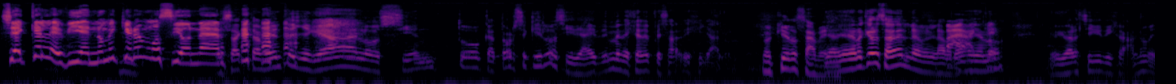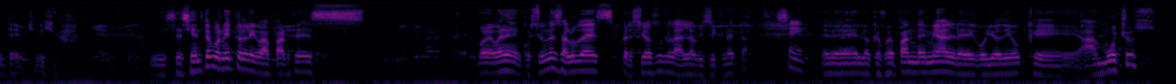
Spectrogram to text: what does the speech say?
chéquele bien, no me quiero emocionar. Exactamente, llegué a los 114 kilos y de ahí me dejé de pesar. Dije, ya no. No quiero saber. Ya, no quiero saber, la, verdad, ya no. Y ahora sí dije, ah, 98. Dije, ah. Y se siente bonito, le digo, aparte es. Bueno, en cuestión de salud es precioso la, la bicicleta. Sí. Eh, lo que fue pandemia, le digo, yo digo que a muchos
